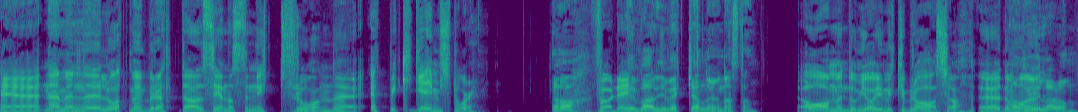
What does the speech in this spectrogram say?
Eh, nej, men eh, låt mig berätta senaste nytt från eh, Epic Game Store Ja, för det är dig. varje vecka nu nästan. Ja, men de gör ju mycket bra alltså. Eh, de Ja, har, du gillar dem.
